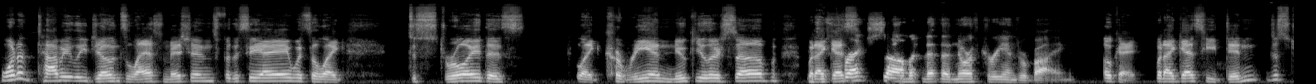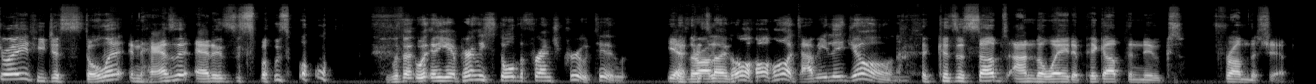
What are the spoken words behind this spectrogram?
one of Tommy Lee Jones' last missions for the CIA was to like destroy this like Korean nuclear sub, but I It's a guess French sub that the North Koreans were buying. Okay, but I guess he didn't destroy it. He just stole it and has it at his disposal. With, a, with and he apparently stole the French crew too. yeah, Yeah, they're all like, "Oh, ho, ho, Tommy Lee Jones." because the sub's on the way to pick up the nukes from the ship.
